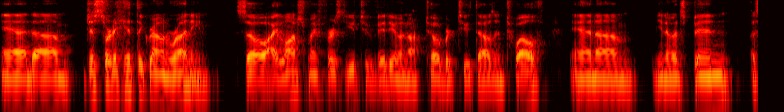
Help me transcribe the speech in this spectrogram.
and um, just sort of hit the ground running. So I launched my first YouTube video in October 2012, and um, you know it's been a,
